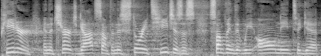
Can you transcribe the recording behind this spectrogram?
Peter and the church got something. This story teaches us something that we all need to get.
